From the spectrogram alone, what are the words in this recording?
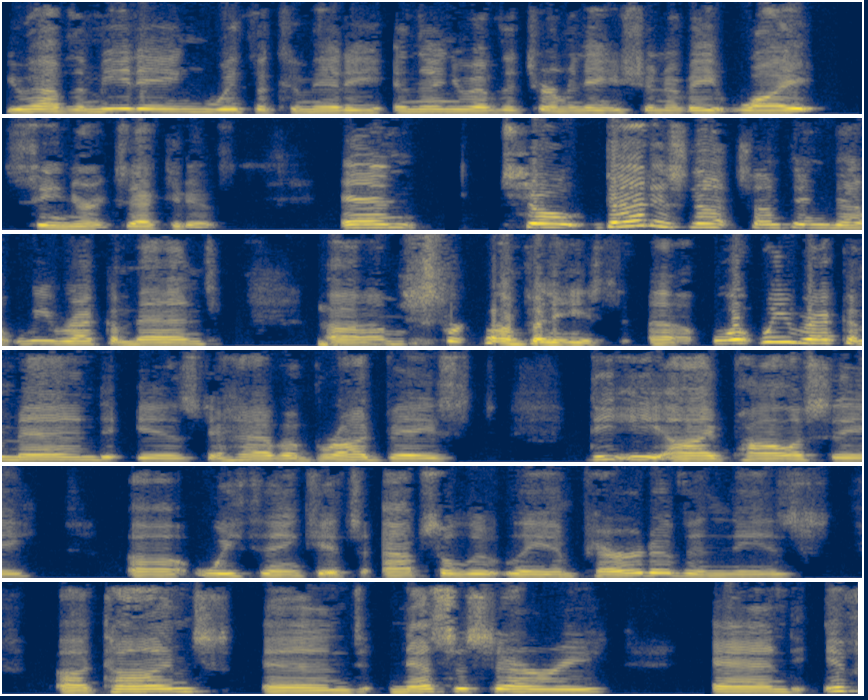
you have the meeting with the committee, and then you have the termination of eight white senior executives. And so that is not something that we recommend um, for companies. Uh, what we recommend is to have a broad based DEI policy. Uh, we think it's absolutely imperative in these uh, times and necessary. And if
